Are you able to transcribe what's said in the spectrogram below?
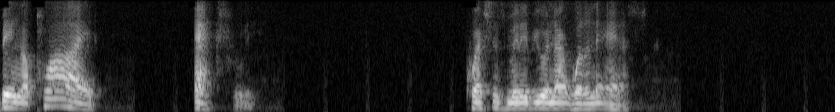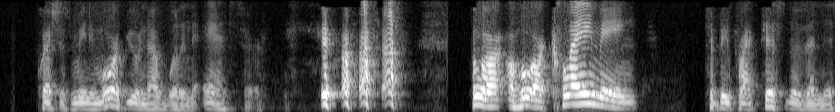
being applied actually? Questions many of you are not willing to ask. Questions many more of you are not willing to answer. who are who are claiming to be practitioners in this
